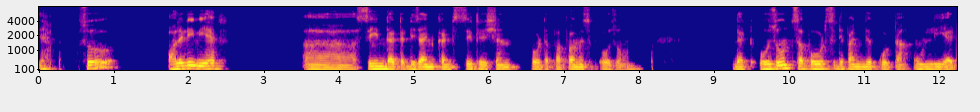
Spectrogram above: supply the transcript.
Yeah, so already we have uh, seen that design consideration for the performance of ozone that ozone supports defining the quota only at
